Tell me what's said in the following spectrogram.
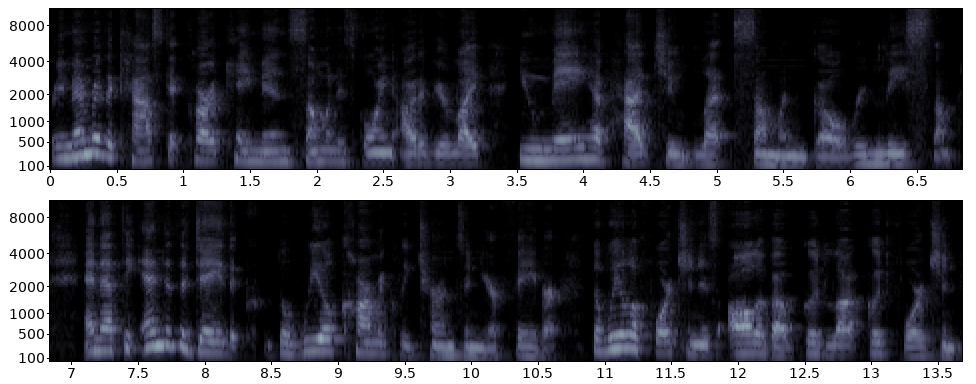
Remember the casket card came in. Someone is going out of your life. You may have had to let someone go, release them. And at the end of the day, the, the wheel karmically turns in your favor. The wheel of fortune is all about good luck, good fortune,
